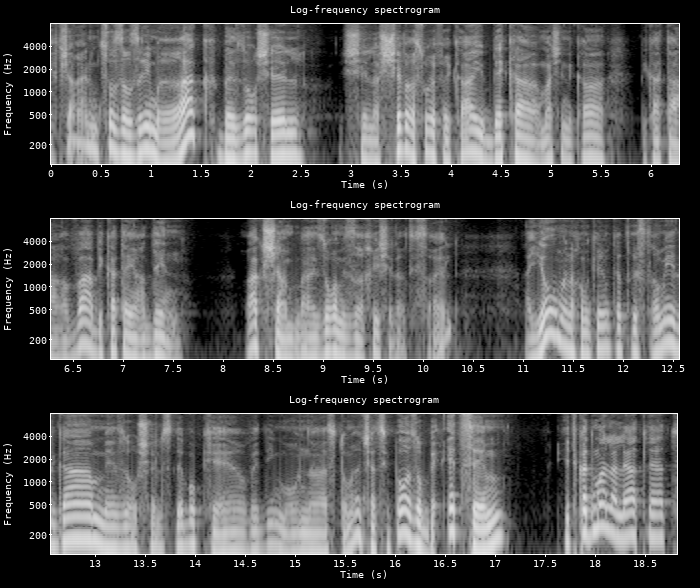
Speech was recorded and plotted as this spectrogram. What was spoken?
אפשר היה למצוא זרזירים רק באזור של, של השבר הסורי-אפריקאי, בקע, מה שנקרא בקעת הערבה, בקעת הירדן. רק שם, באזור המזרחי של ארץ ישראל. היום אנחנו מכירים את הטריסטרמית גם מאזור של שדה בוקר ודימונה, זאת אומרת שהציפור הזו בעצם התקדמה לה לאט-לאט.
